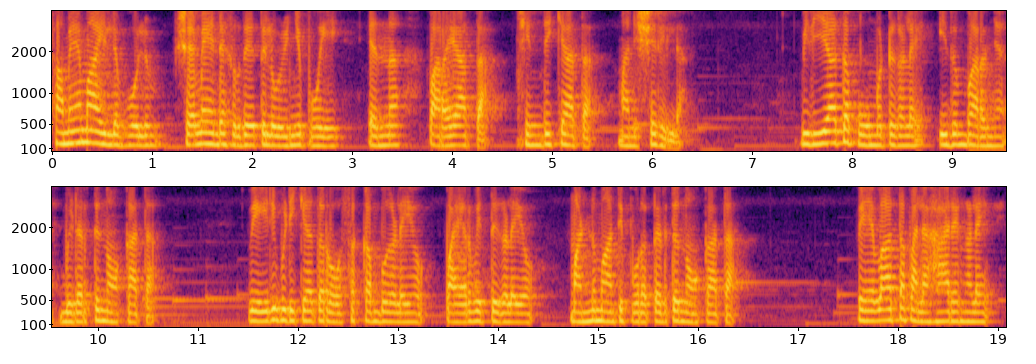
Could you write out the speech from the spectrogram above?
സമയമായില്ല പോലും ക്ഷമ എന്റെ ഹൃദയത്തിൽ ഒഴിഞ്ഞുപോയി എന്ന് പറയാത്ത ചിന്തിക്കാത്ത മനുഷ്യരില്ല. വിരിയാത്ത പൂമുട്ടുകളെ ഇതും പറഞ്ഞ് വിടർത്തി നോക്കാത്ത വേര് പിടിക്കാത്ത റോസക്കമ്പുകളെയോ പയർവിത്തുകളെയോ മണ്ണ് മാറ്റി പുറത്തെടുത്ത് നോക്കാത്ത. വേവാത്ത പലഹാരങ്ങളെ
